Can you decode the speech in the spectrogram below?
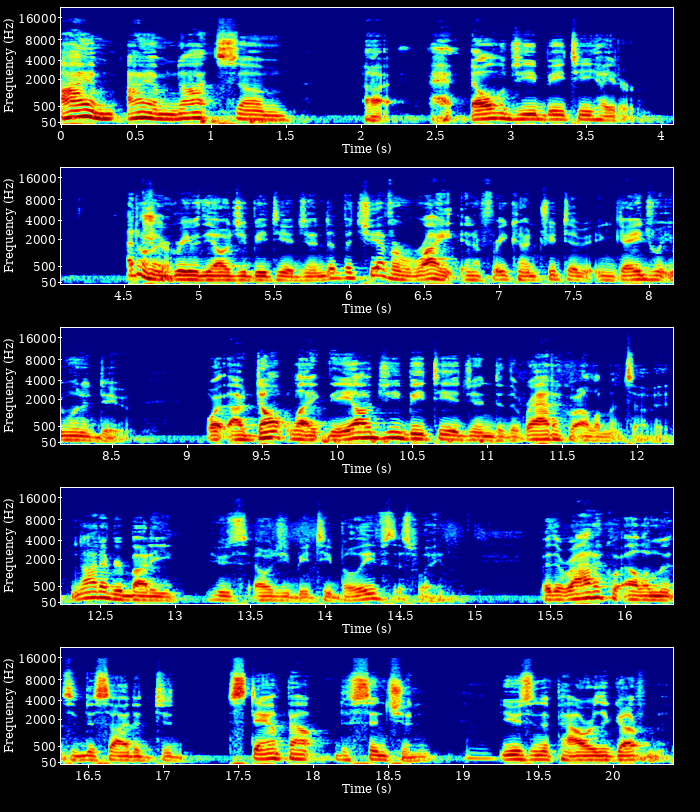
I am I am not some uh, LGBT hater I don't agree with the LGBT agenda but you have a right in a free country to engage what you want to do what I don't like the LGBT agenda the radical elements of it not everybody who's LGBT believes this way but the radical elements have decided to stamp out dissension using the power of the government.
